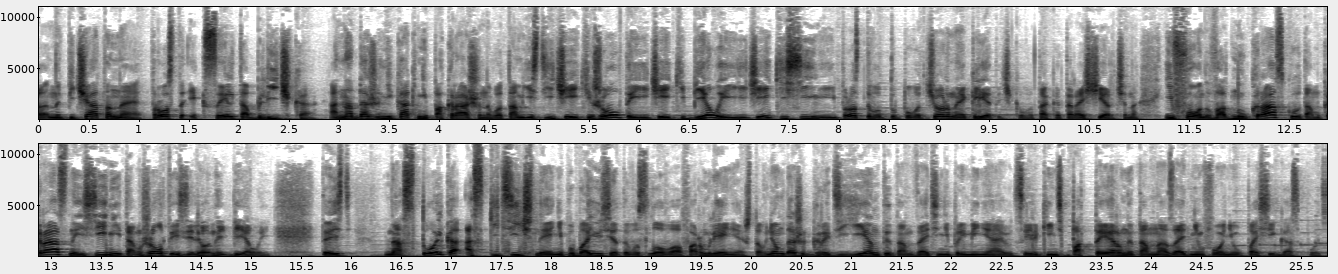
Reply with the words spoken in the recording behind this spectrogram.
э, напечатанная просто Excel-табличка. Она даже никак не покрашена. Вот там есть ячейки желтые, ячейки белые, ячейки синие, и просто вот тупо вот черная клеточка, вот так это расчерчено. И фон в одну краску, там, красный, синий, там желтый, зеленый, белый. То есть настолько аскетичное, не побоюсь этого слова, оформление, что в нем даже градиенты там, знаете, не применяются, или какие-нибудь паттерны там на заднем фоне, упаси Господь.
